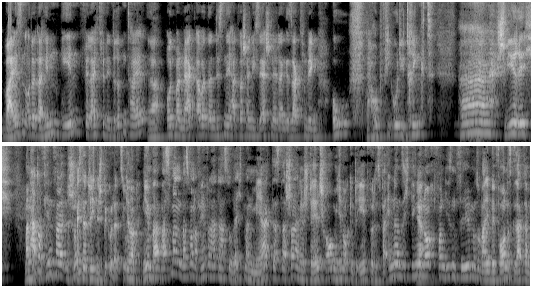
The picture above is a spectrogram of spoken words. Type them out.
weisen oder dahin gehen, vielleicht für den dritten Teil. Ja. Und man merkt aber dann, Disney hat wahrscheinlich sehr schnell dann gesagt, von wegen, oh, eine Hauptfigur, die trinkt, ah, schwierig. Man hat auf jeden Fall schon. Das ist natürlich eine Spekulation. Genau. Nee, was man, was man auf jeden Fall hat, da hast du recht, man merkt, dass da schon an den Stellschrauben hier noch gedreht wird. Es verändern sich Dinge ja. noch von diesen Filmen und so, weil wir vorhin das gesagt haben,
